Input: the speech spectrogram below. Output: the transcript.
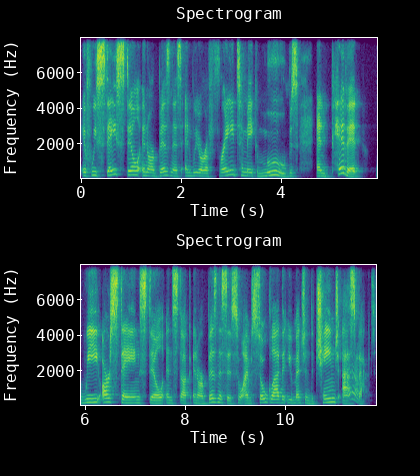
If we stay still in our business and we are afraid to make moves and pivot, we are staying still and stuck in our businesses. So I'm so glad that you mentioned the change aspect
